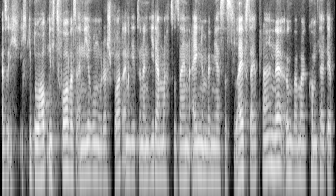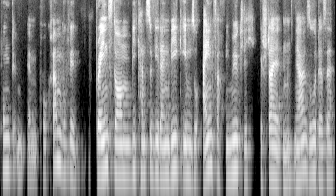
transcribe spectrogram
also ich, ich gebe überhaupt nichts vor, was Ernährung oder Sport angeht, sondern jeder macht so seinen eigenen. Bei mir ist das Lifestyle-Plan. Ne? Irgendwann mal kommt halt der Punkt im, im Programm, wo wir brainstormen, wie kannst du dir deinen Weg eben so einfach wie möglich gestalten, ja, so dass er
